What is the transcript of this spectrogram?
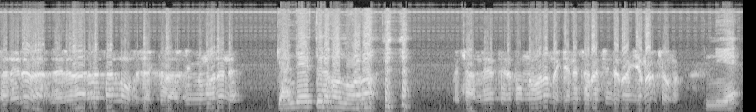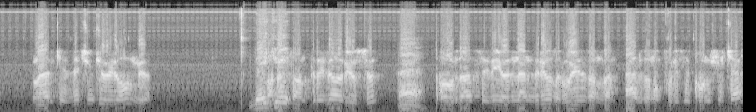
sen ele verdin. Ele vermesen ne olacaktı? Verdiğin numara ne? Kendi ev telefon numaram. E, Kendi ev telefon numaran da gene sen açınca ben yemem ki onu. Niye? Merkezde çünkü öyle olmuyor. Belki Bana santrali arıyorsun. he. Oradan seni yönlendiriyorlar. O yüzden ben her zaman polise konuşurken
